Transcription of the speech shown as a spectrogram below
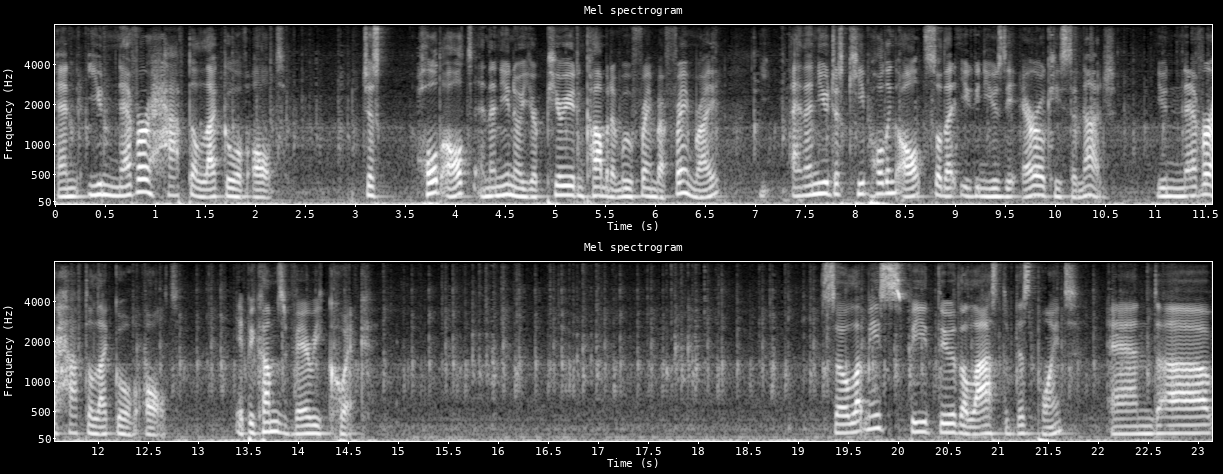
and you never have to let go of Alt. Just hold Alt, and then you know your period and comma to move frame by frame, right? And then you just keep holding Alt so that you can use the arrow keys to nudge. You never have to let go of Alt. It becomes very quick. So let me speed through the last of this point, and uh,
